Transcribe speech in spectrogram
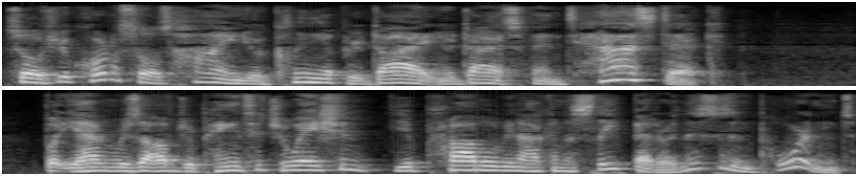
So if your cortisol is high and you're cleaning up your diet and your diet's fantastic, but you haven't resolved your pain situation, you're probably not going to sleep better. And this is important.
